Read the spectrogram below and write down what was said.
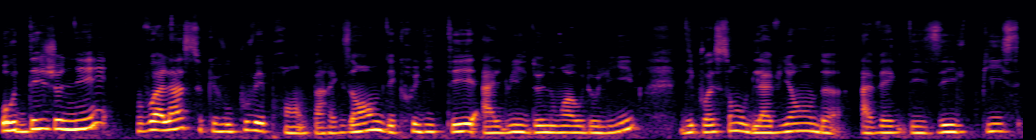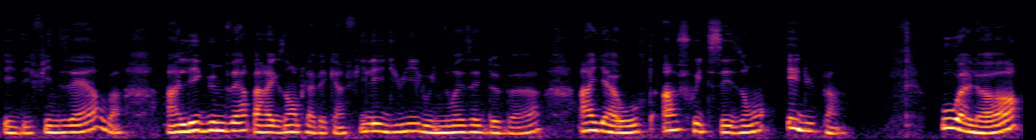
Au déjeuner, voilà ce que vous pouvez prendre, par exemple des crudités à l'huile de noix ou d'olive, des poissons ou de la viande avec des épices et des fines herbes, un légume vert par exemple avec un filet d'huile ou une noisette de beurre, un yaourt, un fruit de saison et du pain. Ou alors,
